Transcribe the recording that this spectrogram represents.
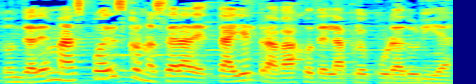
donde además puedes conocer a detalle el trabajo de la Procuraduría.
